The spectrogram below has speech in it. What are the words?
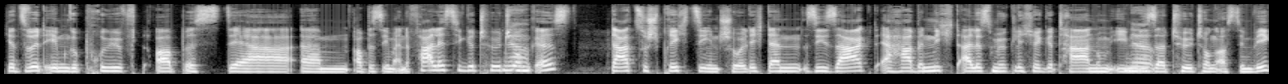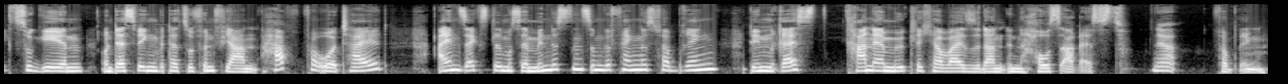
Jetzt wird eben geprüft, ob es der, ähm, ob es eben eine fahrlässige Tötung Ja. ist. Dazu spricht sie ihn schuldig, denn sie sagt, er habe nicht alles Mögliche getan, um eben Ja. dieser Tötung aus dem Weg zu gehen. Und deswegen wird er zu fünf Jahren Haft verurteilt. Ein Sechstel muss er mindestens im Gefängnis verbringen. Den Rest kann er möglicherweise dann in Hausarrest Ja. verbringen.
